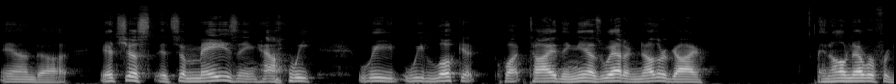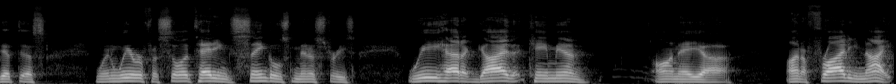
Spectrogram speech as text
And uh, it's just, it's amazing how we, we, we look at what tithing is. We had another guy, and I'll never forget this, when we were facilitating singles ministries, we had a guy that came in on a, uh, on a Friday night.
